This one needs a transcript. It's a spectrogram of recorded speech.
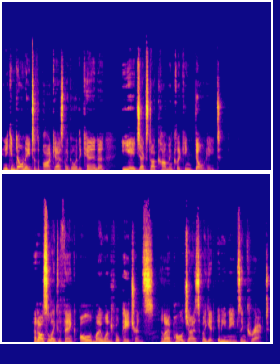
And you can donate to the podcast by going to CanadaEHX.com and clicking donate. I'd also like to thank all of my wonderful patrons, and I apologize if I get any names incorrect.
